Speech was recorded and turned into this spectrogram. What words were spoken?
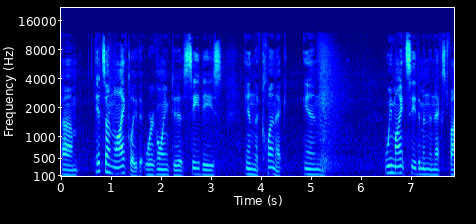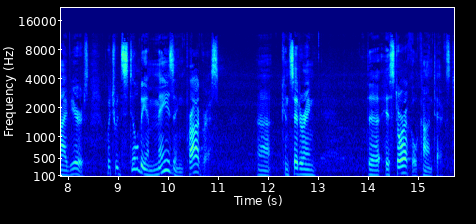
um, it's unlikely that we're going to see these in the clinic in we might see them in the next five years, which would still be amazing progress uh, considering the historical context.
